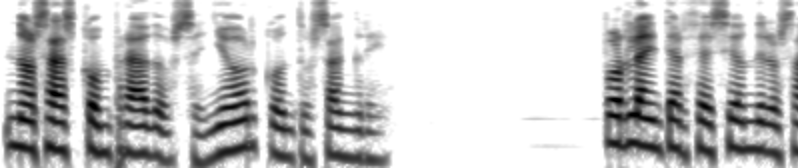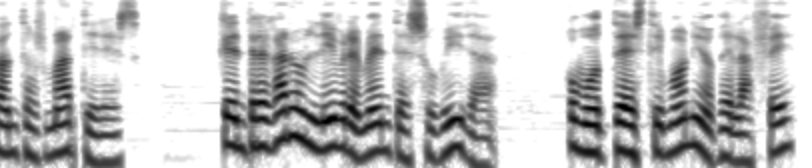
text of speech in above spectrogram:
Nos has comprado, Señor, con tu sangre. Por la intercesión de los santos mártires, que entregaron libremente su vida como testimonio de la fe,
